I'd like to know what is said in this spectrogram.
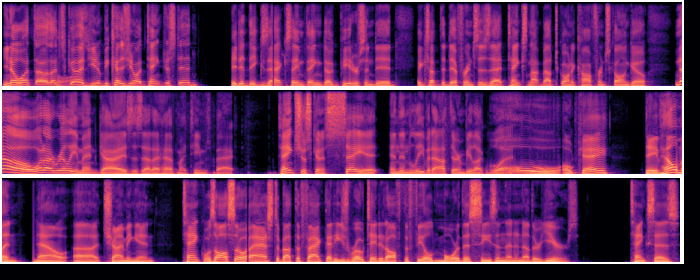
You know what though? That's So good. You know because you know what Tank just did? He did the exact same thing Doug Pederson did, except the difference is that Tank's not about to go on a conference call and go, "No, what I really meant, guys, is that I have my team's back." Tank's just going to say it and then leave it out there and be like, "What?" Oh, okay. Dave Helman now uh, chiming in. Tank was also asked about the fact that he's rotated off the field more this season than in other years. Tank says,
